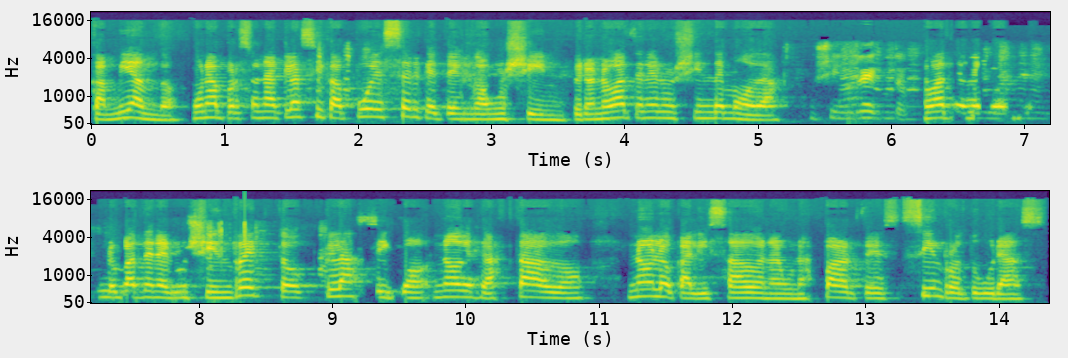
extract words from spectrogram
cambiando. Una persona clásica puede ser que tenga un jean, pero no va a tener un jean de moda. Un jean recto. No va a tener, va a tener un jean recto, clásico, no desgastado no localizado en algunas partes, sin roturas.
